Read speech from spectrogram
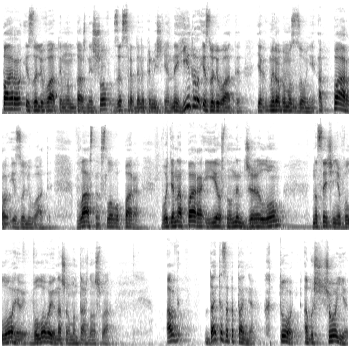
пароізолювати монтажний шов з середини приміщення. Не гідроізолювати, як ми робимо ззовні, а пароізолювати. Власне, слово пара. Водяна пара і є основним джерелом насичення вологою, вологою нашого монтажного шва. А дайте запитання, хто або що є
